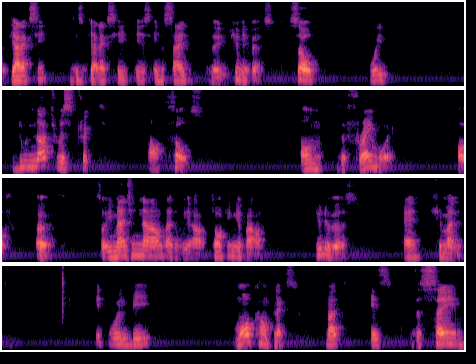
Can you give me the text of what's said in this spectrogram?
a galaxy. This galaxy is inside the universe. So we do not restrict our thoughts on the framework of Earth. So imagine now that we are talking about universe and humanity. It will be more complex, but it's the same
